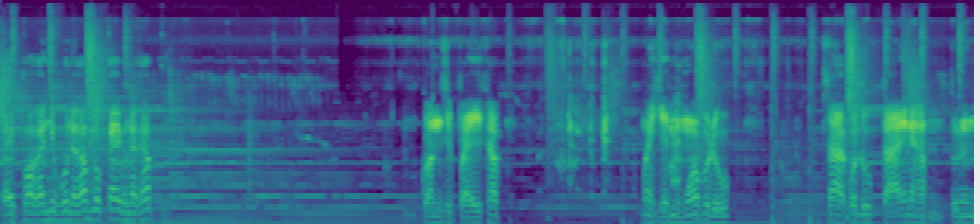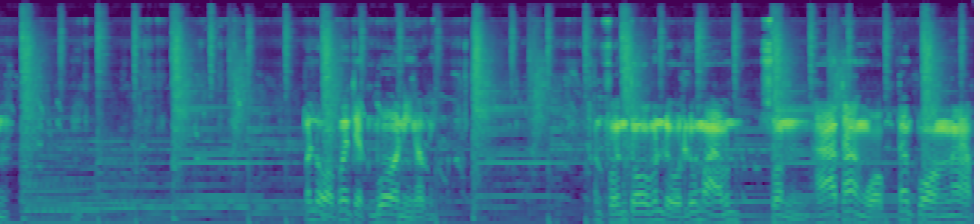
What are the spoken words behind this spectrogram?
ไปพอกันอยู่พุ่นนะครับโลกใกล้พุ่นนะครับ ก่อนสิไปครับมาเห็นหัวปลาดุกซากปลาดุกตายนะครับ ตัวนึงมันออกมาจากบ่อนี่ครับนี่ มันฝนโตมันโดดลงมา มันส่นหาทางออกทั้งปองนะครับ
